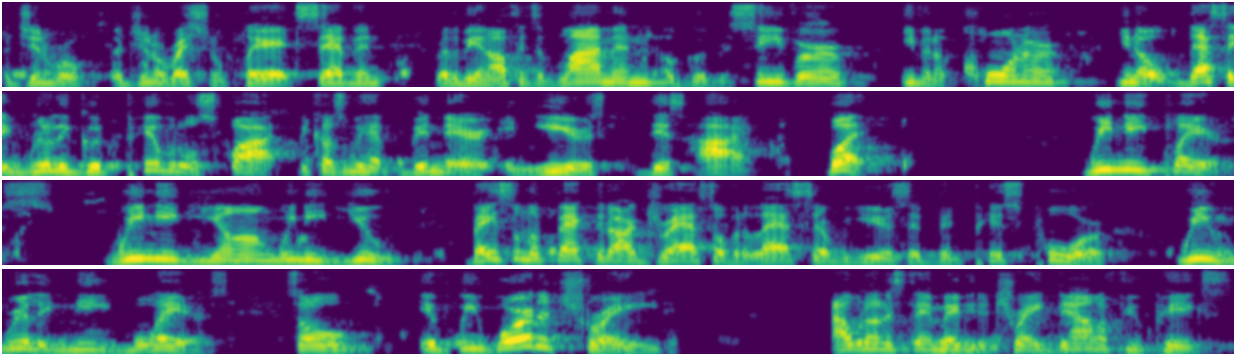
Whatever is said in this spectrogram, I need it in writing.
a general a generational player at seven, whether be an offensive lineman, a good receiver, even a corner. You know, that's a really good pivotal spot because we haven't been there in years this high. But we need players. We need young, we need youth. Based on the fact that our drafts over the last several years have been piss poor, we really need more players. So if we were to trade, I would understand maybe to trade down a few picks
